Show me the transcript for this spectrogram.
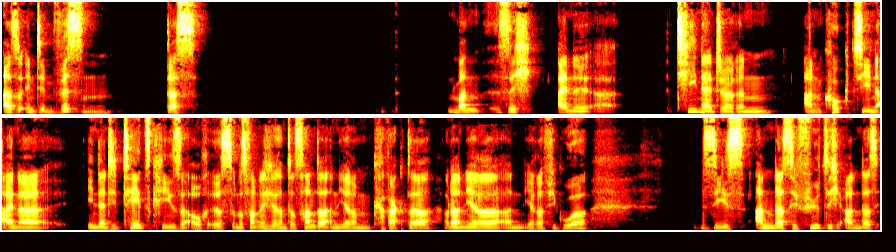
also in dem Wissen, dass man sich eine äh, Teenagerin anguckt, die in einer Identitätskrise auch ist, und das fand ich das Interessante an ihrem Charakter oder an ihrer, an ihrer Figur. Sie ist anders, sie fühlt sich anders,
